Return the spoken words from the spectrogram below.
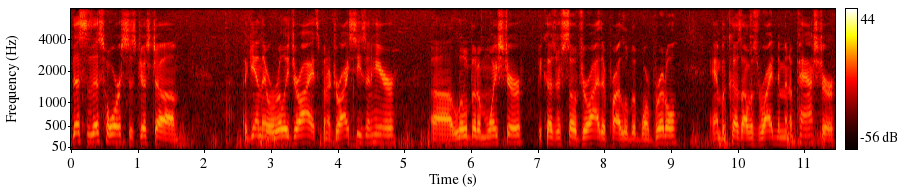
this this horse is just uh, again they were really dry. It's been a dry season here. Uh, a little bit of moisture because they're so dry. They're probably a little bit more brittle. And because I was riding them in a pasture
